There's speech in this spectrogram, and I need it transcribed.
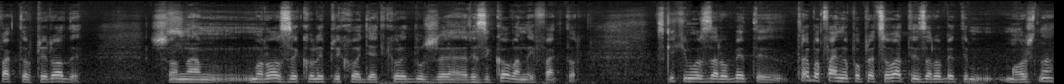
фактор природи, що нам морози, коли приходять, коли дуже ризикований фактор. Скільки можна заробити? Треба файно попрацювати, заробити можна.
